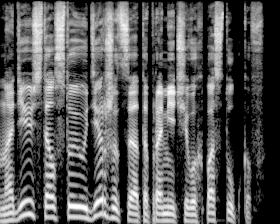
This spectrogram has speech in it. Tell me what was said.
Надеюсь, Толстой удержится от опрометчивых поступков.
